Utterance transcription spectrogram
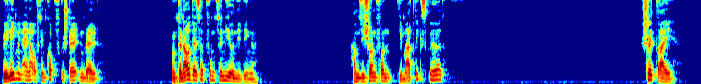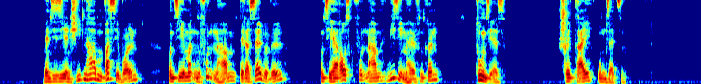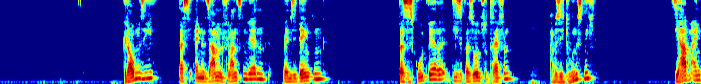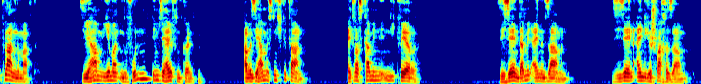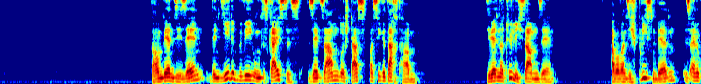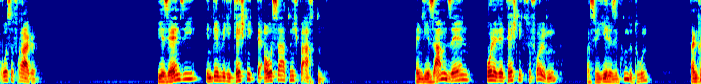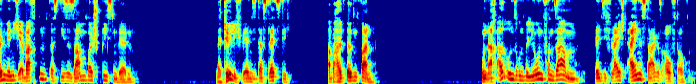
Wir leben in einer auf den Kopf gestellten Welt. Und genau deshalb funktionieren die Dinge. Haben Sie schon von Die Matrix gehört? Schritt 3. Wenn Sie sich entschieden haben, was Sie wollen, und Sie jemanden gefunden haben, der dasselbe will, und Sie herausgefunden haben, wie Sie ihm helfen können, tun Sie es. Schritt 3. Umsetzen. Glauben Sie, dass Sie einen Samen pflanzen werden, wenn Sie denken, dass es gut wäre, diese Person zu treffen, aber Sie tun es nicht? Sie haben einen Plan gemacht. Sie haben jemanden gefunden, dem Sie helfen könnten. Aber Sie haben es nicht getan. Etwas kam Ihnen in die Quere. Sie säen damit einen Samen. Sie säen einige schwache Samen. Darum werden Sie säen, denn jede Bewegung des Geistes sät Samen durch das, was Sie gedacht haben. Sie werden natürlich Samen säen. Aber wann sie sprießen werden, ist eine große Frage. Wir säen sie, indem wir die Technik der Aussaat nicht beachten. Wenn wir Samen säen, ohne der Technik zu folgen, was wir jede Sekunde tun, dann können wir nicht erwarten, dass diese Samen bald sprießen werden. Natürlich werden sie das letztlich, aber halt irgendwann. Und nach all unseren Millionen von Samen werden sie vielleicht eines Tages auftauchen.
